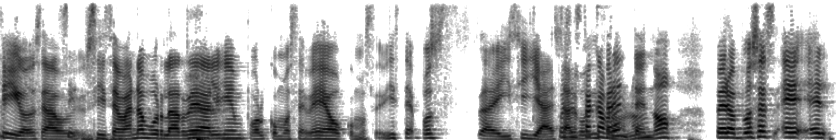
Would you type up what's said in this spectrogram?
Sí, o sea, Sí. si se van a burlar de alguien por cómo se ve o cómo se viste, pues ahí sí ya es Pues algo está cabrón, diferente, ¿no? ¿no? Pero pues es eh, el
